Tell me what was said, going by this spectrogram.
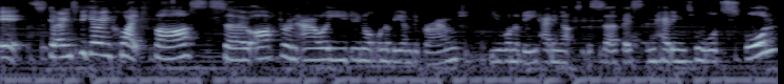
it's going to be going quite fast. So after an hour, you do not want to be underground. You want to be heading up to the surface and heading towards spawn.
